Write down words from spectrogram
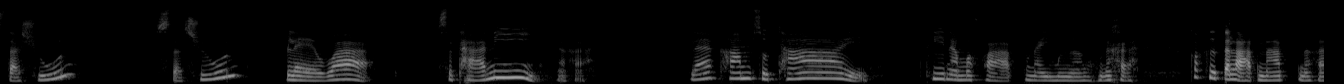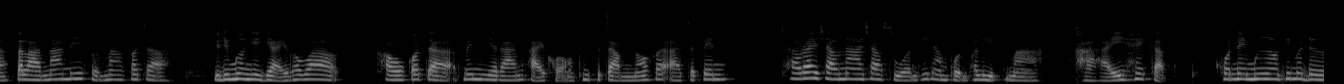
station station แปลว่า สถานีนะคะ และคำสุดท้ายที่นำมาฝากในเมืองนะคะ ก็คือตลาดนัดนะคะ ตลาดนัดนี่ส่วนมากก็จะอยู่ในเมืองใหญ่ ๆ เพราะว่าเขาก็จะไม่มีร้านขายของที่ประจำเนาะก็อาจจะเป็นชาวไร่ชาวนาชาวสวนที่นำผลผลิตมาขายให้กับ คนในเมืองที่มาเดิ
